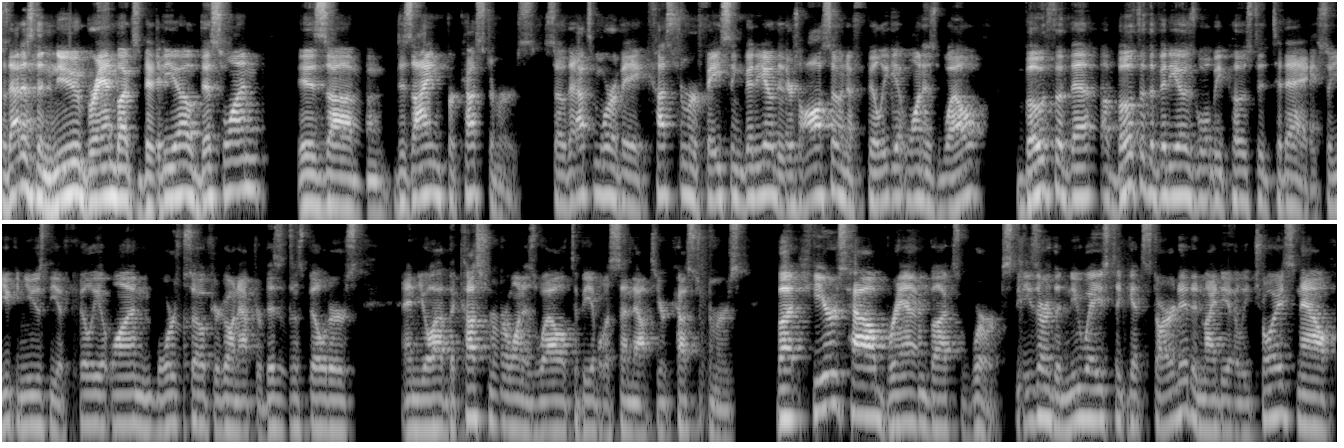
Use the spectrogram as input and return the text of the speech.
So that is the new BrandBucks video. This one is um, designed for customers. So that's more of a customer facing video. There's also an affiliate one as well. Both of the uh, both of the videos will be posted today. So you can use the affiliate one more so if you're going after business builders and you'll have the customer one as well to be able to send out to your customers. But here's how Brand Bucks works. These are the new ways to get started in my daily choice. Now,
